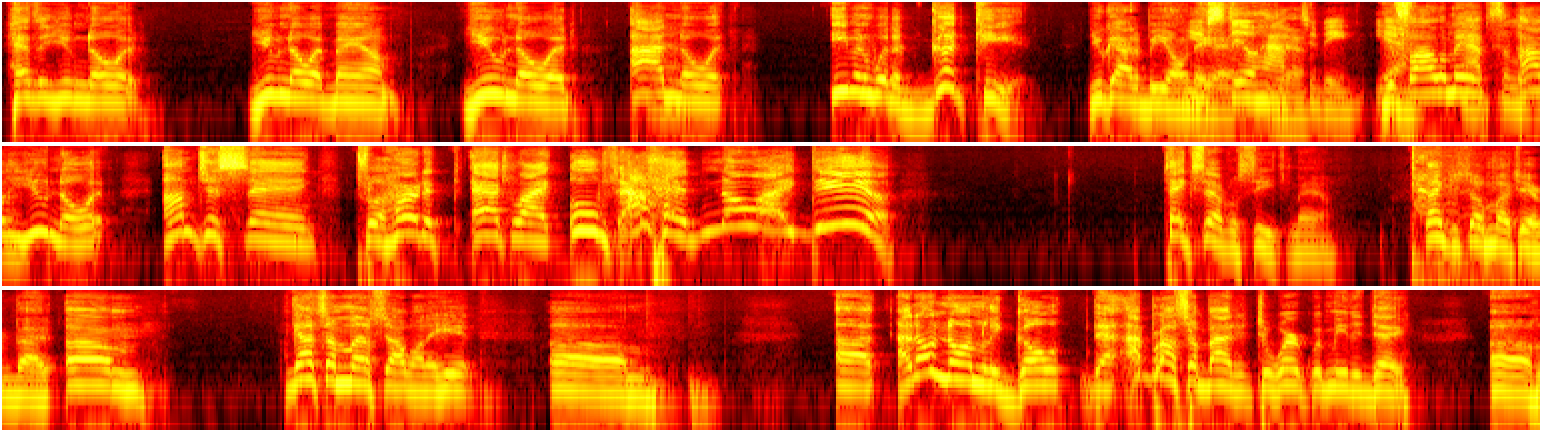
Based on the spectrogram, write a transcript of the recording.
Heather, you know it. You know it, ma'am. You know it. I know it. Even with a good kid, you got to be on You their still ass. have to be. You follow me? absolutely. How do you know it? I'm just saying for her to act like, oops, I had no idea. Take several seats, ma'am. Thank you so much, everybody. Um, got something else I want to hit. Um, uh, I don't normally go that. I brought somebody to work with me today. Uh,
